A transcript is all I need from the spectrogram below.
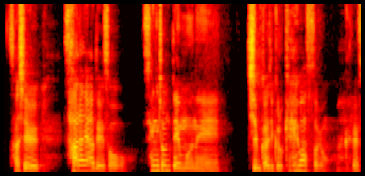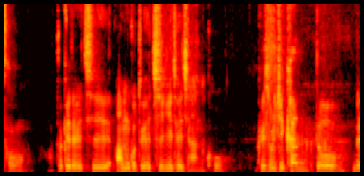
사실 살아야 돼서 생존 때문에 지금까지 그렇게 해왔어요. 네. 그래서 어떻게 될지 아무것도 예측이 되지 않고 그 솔직한 또 네.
